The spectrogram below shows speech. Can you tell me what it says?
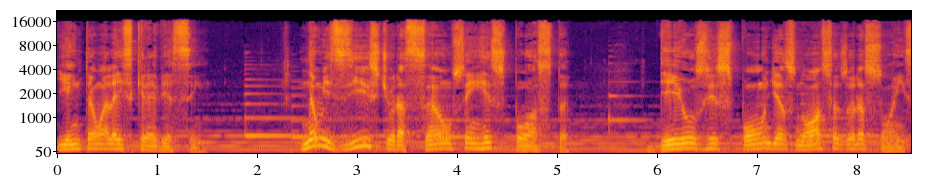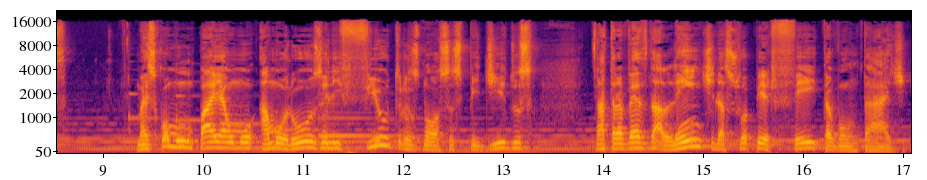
E então ela escreve assim: Não existe oração sem resposta. Deus responde às nossas orações. Mas, como um pai amoroso, ele filtra os nossos pedidos através da lente da sua perfeita vontade.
